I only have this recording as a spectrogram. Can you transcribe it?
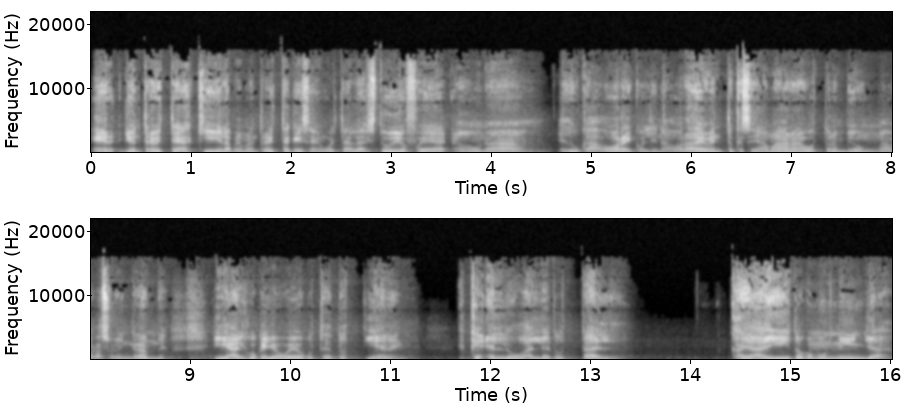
Er, yo entrevisté aquí, la primera entrevista que hice en Vuelta al Estudio fue a una educadora y coordinadora de eventos que se llama Ana Agosto, le envío un abrazo bien grande. Y algo que yo veo que ustedes dos tienen es que en lugar de tú estar calladito como un ninja,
